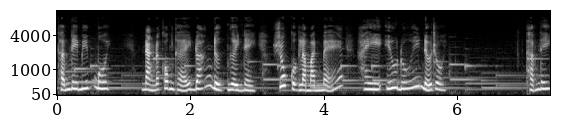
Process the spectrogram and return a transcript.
thẩm đi miếm môi. Nàng đã không thể đoán được người này rốt cuộc là mạnh mẽ hay yếu đuối nữa rồi. Thẩm Ly,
